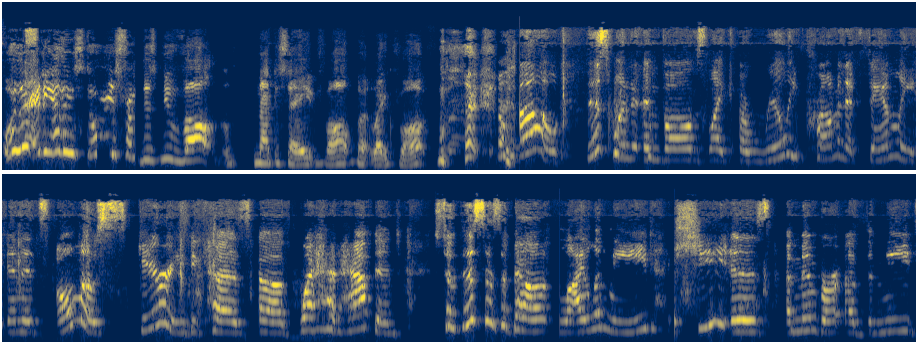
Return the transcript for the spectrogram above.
Were there any other stories from this new vault? Not to say vault, but like vault. oh, this one involves like a really prominent family, and it's almost scary because of what had happened so this is about Lila Mead. She is a member of the Mead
